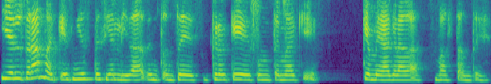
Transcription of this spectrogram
y el drama, que es mi especialidad. Entonces creo que es un tema que, que me agrada bastante.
